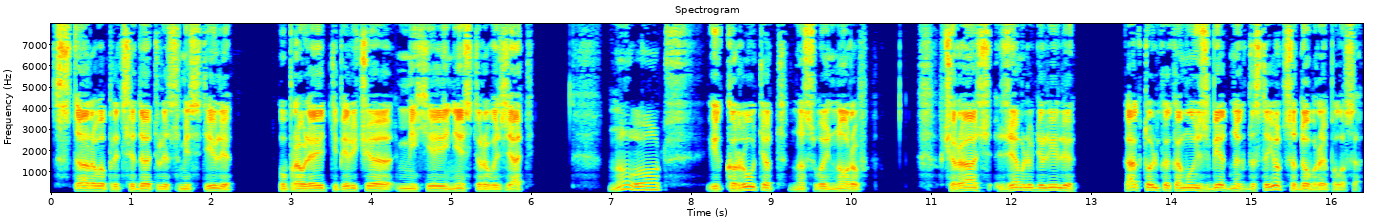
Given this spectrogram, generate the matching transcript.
Старого председателя сместили, управляет тепереча Михея Нестерова зять. Ну вот, и крутят на свой норов. Вчера землю делили. Как только кому из бедных достается добрая полоса,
